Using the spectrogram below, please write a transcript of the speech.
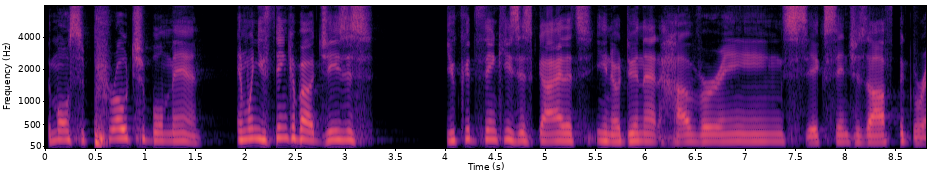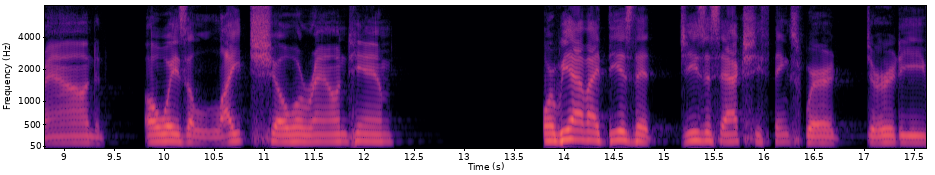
the most approachable man. And when you think about Jesus, you could think he's this guy that's, you know, doing that hovering six inches off the ground and always a light show around him. Or we have ideas that Jesus actually thinks we're dirty,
